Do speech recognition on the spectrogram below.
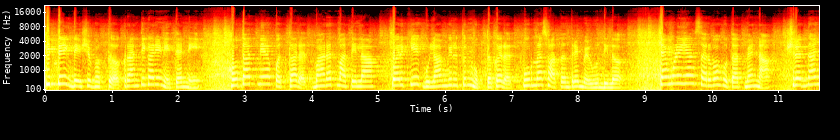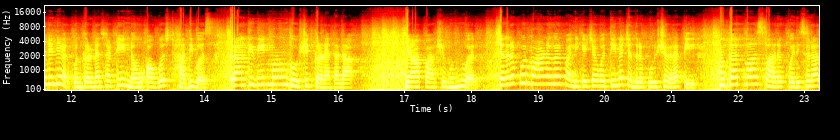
कित्येक देशभक्त क्रांतिकारी नेत्यांनी हौतात्म्य पत्कारत भारत मातेला परकीय गुलामगिरीतून मुक्त करत पूर्ण स्वातंत्र्य मिळवून दिलं. त्यामुळे या सर्व हुतात्म्यांना श्रद्धांजली अर्पण करण्यासाठी नऊ ऑगस्ट हा दिवस क्रांती दिन म्हणून घोषित करण्यात आला. या पार्श्वभूमीवर चंद्रपूर महानगरपालिकेच्या वतीनं चंद्रपूर शहरातील हुतात्मा स्मारक परिसरात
